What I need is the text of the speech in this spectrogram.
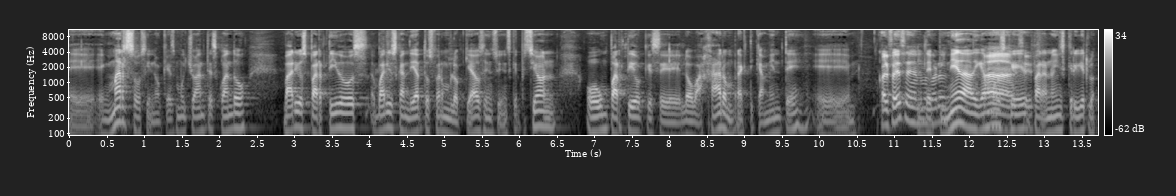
eh, en marzo, sino que es mucho antes cuando varios partidos, varios candidatos fueron bloqueados en su inscripción o un partido que se lo bajaron prácticamente. Eh, ¿Cuál fue ese? el de Pineda, digamos Ah, que sí. para no inscribirlo.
